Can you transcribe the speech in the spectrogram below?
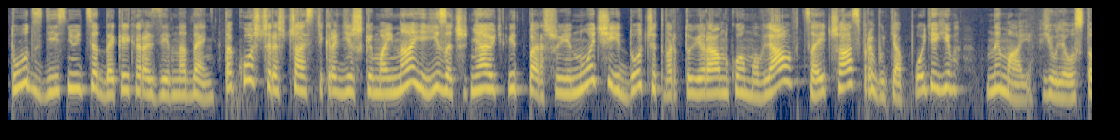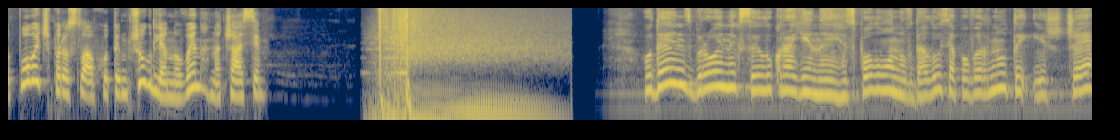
тут здійснюється декілька разів на день. Також через часті крадіжки майна її зачиняють від першої ночі і до четвертої ранку. Мовляв, в цей час прибуття потягів немає. Юлія Остапович, Мирослав Хотимчук для новин на часі. У День Збройних сил України з полону вдалося повернути іще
